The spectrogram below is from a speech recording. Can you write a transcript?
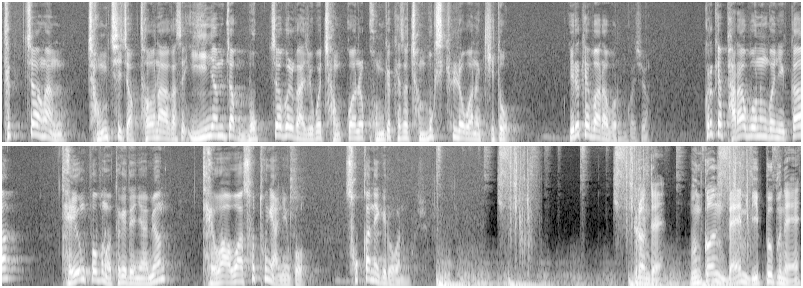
특정한 정치적, 더 나아가서 이념적 목적을 가지고 정권을 공격해서 전복시키려고 하는 기도 이렇게 바라보는 거죠. 그렇게 바라보는 거니까 대응법은 어떻게 되냐면 대화와 소통이 아니고 속가내기로 가는 거죠. 그런데 문건 맨 밑부분에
